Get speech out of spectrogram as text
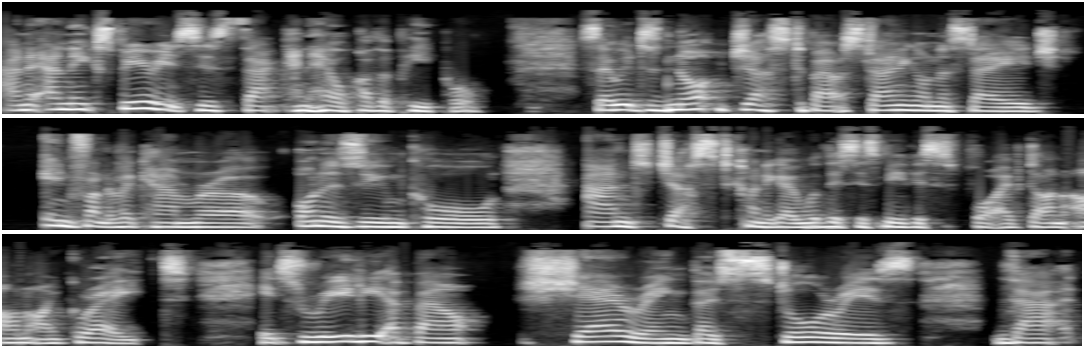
and, and experiences that can help other people. So it's not just about standing on a stage in front of a camera on a Zoom call and just kind of going, well, this is me, this is what I've done, aren't I great? It's really about sharing those stories that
